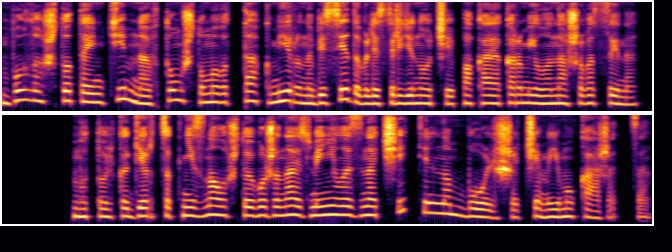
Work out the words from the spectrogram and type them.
Было что-то интимное в том, что мы вот так мирно беседовали среди ночи, пока я кормила нашего сына. Вот только герцог не знал, что его жена изменилась значительно больше, чем ему кажется.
